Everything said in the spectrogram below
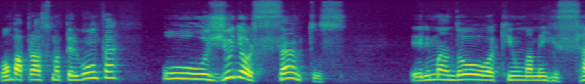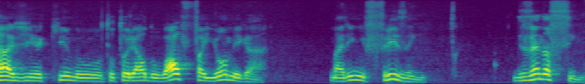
Vamos para a próxima pergunta. O Júnior Santos ele mandou aqui uma mensagem aqui no tutorial do Alpha e Ômega Marine Friesen, dizendo assim,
